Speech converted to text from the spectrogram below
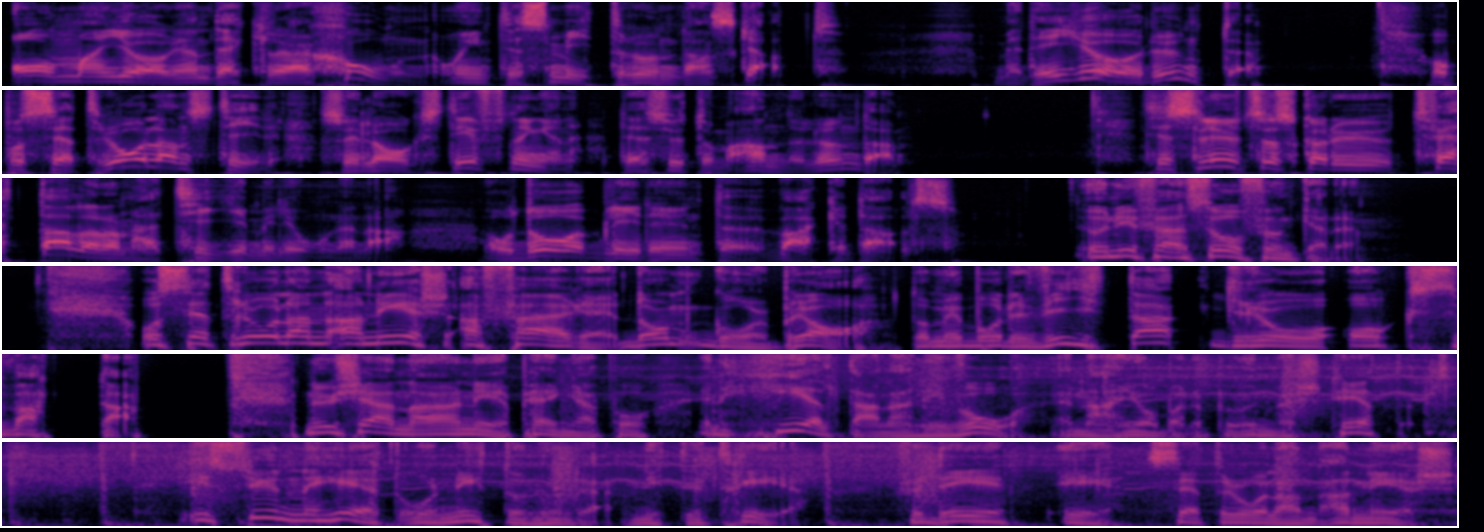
om man gör en deklaration och inte smiter undan skatt. Men det gör du inte. Och på Seth Rolands tid så är lagstiftningen dessutom annorlunda. Till slut så ska du tvätta alla de här 10 miljonerna och då blir det ju inte vackert alls. Ungefär så funkar det. Och Seth Roland Arners affärer de går bra. De är både vita, grå och svarta. Nu tjänar Arner pengar på en helt annan nivå än när han jobbade på universitetet. I synnerhet år 1993, för det är Seth Roland Arners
